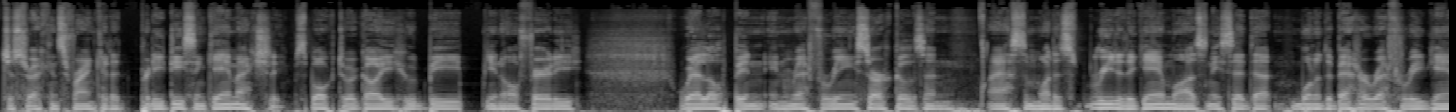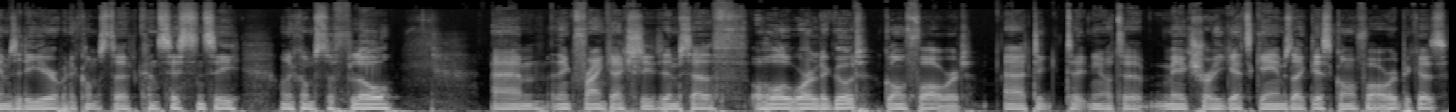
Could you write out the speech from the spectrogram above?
just reckons Frank had a pretty decent game actually. Spoke to a guy who'd be, you know, fairly well up in, in refereeing circles and I asked him what his read of the game was and he said that one of the better refereed games of the year when it comes to consistency, when it comes to flow. Um, I think Frank actually did himself a whole world of good going forward uh, to, to you know to make sure he gets games like this going forward because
